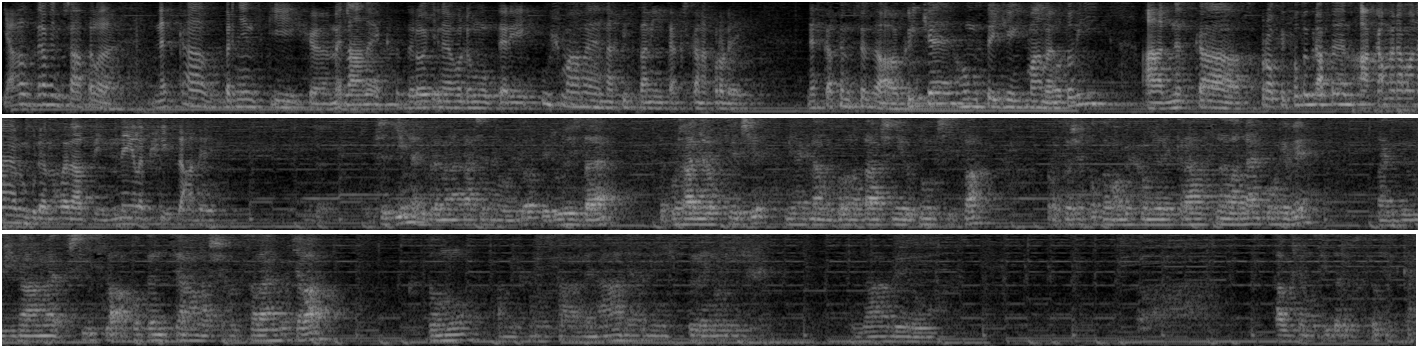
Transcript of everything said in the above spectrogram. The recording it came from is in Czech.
Já vás zdravím, přátelé. Dneska z brněnských medlánek, z rodinného domu, který už máme nachystaný takřka na prodej. Dneska jsem převzal klíče, homestaging máme hotový a dneska s profi fotografem a kameramanem budeme hledat ty nejlepší záběry. Předtím, než budeme natáčet nemovitost, je důležité se pořádně rozcvičit, jak nám do toho natáčení dopnout čísla, protože potom, abychom měli krásné ladné pohyby, tak využíváme třísla a potenciál našeho celého těla k tomu, abychom dosáhli nádherných, plynulých závěrů. A už nemusíte do, do fitka.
